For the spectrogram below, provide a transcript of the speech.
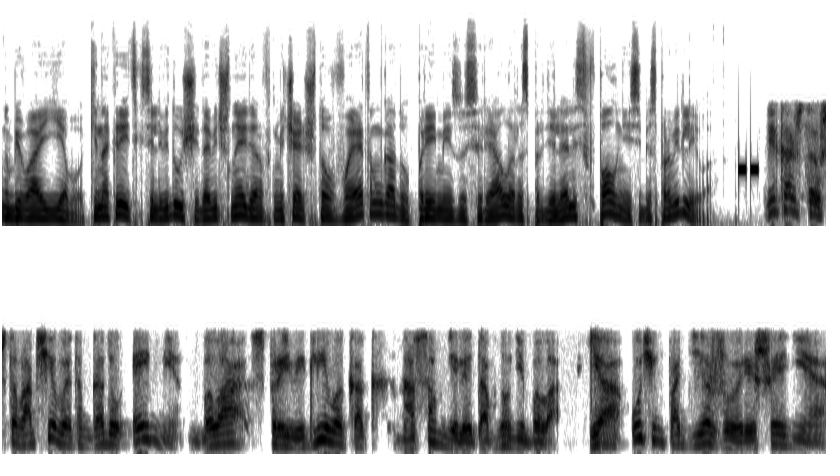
«Убивая Еву». Кинокритик, телеведущий Давид Шнейдеров отмечает, что в этом году премии за сериалы распределялись вполне себе справедливо. Мне кажется, что вообще в этом году Эмми была справедлива, как на самом деле давно не была. Я очень поддерживаю решение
